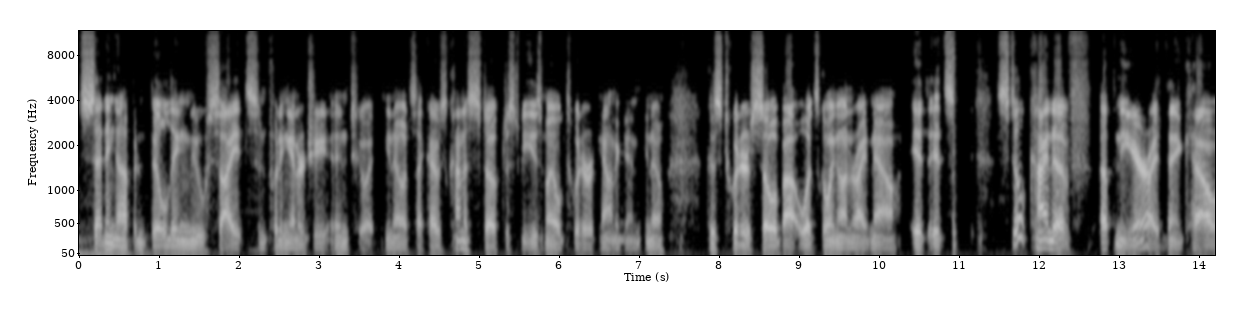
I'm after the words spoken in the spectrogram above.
setting up and building new sites and putting energy into it. You know, it's like I was kind of stoked just to use my old Twitter account again, you know, because Twitter is so about what's going on right now. It, it's still kind of up in the air, I think, how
